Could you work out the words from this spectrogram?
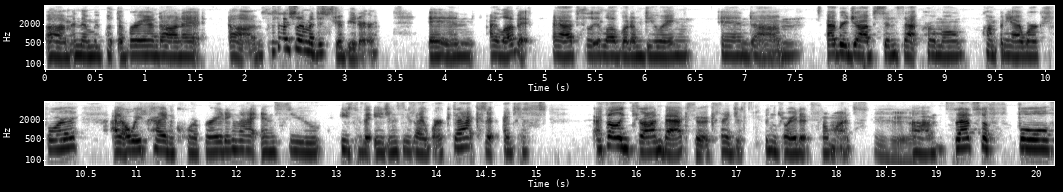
um, and then we put the brand on it um, so essentially, I'm a distributor, and I love it. I absolutely love what I'm doing. And um, every job since that promo company I worked for, I always try incorporating that into each of the agencies I worked at because I just I felt like drawn back to it because I just enjoyed it so much. Yeah. Um, so that's the full,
